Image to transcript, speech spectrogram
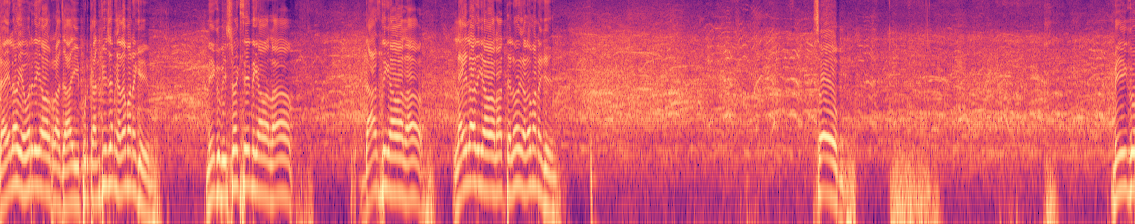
డైలాగ్ ఎవరిది కావాలి రాజా? ఇప్పుడు కన్ఫ్యూజన్ కదా మనకి. మీకు విశ్వక్సేన్ది కావాలా? దాస్ది కావాలా? లైలాది కావాలా? తెలియదు కదా మనకి. సో మీకు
